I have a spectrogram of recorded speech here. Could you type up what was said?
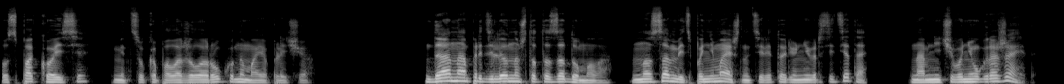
«Успокойся», — Мицука положила руку на мое плечо. Да, она определенно что-то задумала, но сам ведь понимаешь, на территории университета нам ничего не угрожает.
